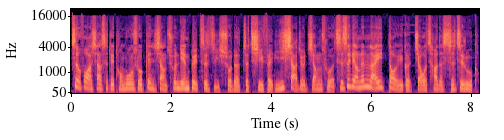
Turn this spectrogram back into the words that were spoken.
这话像是对童风说，更像春莲对自己说的。这气氛一下就僵住了。此时，两人来到一个交叉的十字路口。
